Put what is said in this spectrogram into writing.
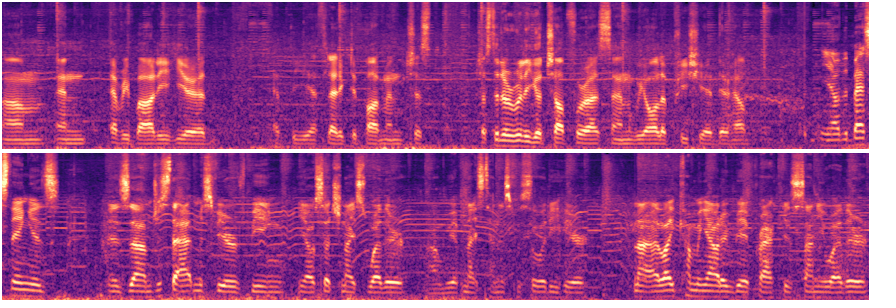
and everybody here at, at the athletic department just just did a really good job for us, and we all appreciate their help. You know, the best thing is is um, just the atmosphere of being, you know, such nice weather. Um, we have a nice tennis facility here. I like coming out every day practice, sunny weather.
